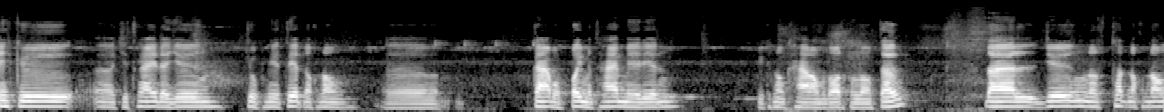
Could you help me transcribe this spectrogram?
នេះគឺជាថ្ងៃដែលយើងជួបគ្នាទៀតនៅក្នុងអឺការបំពេញបន្ថែមមេរៀនពីក្នុងខែរ៉ាម៉ាដនកន្លងទៅ ដែលយើងនៅស្ថិតនៅក្នុង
